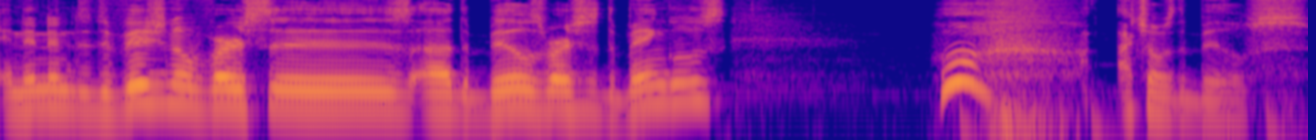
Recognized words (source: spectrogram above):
And then in the divisional versus uh, the Bills versus the Bengals, whew, I chose the Bills.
